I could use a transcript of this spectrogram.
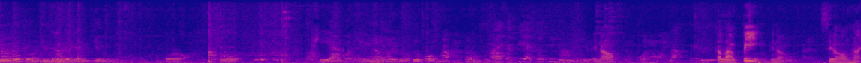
หนึ่ง พียพี่น้องกำลังปิ้งพี่น้องเสื้อห้องไห้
